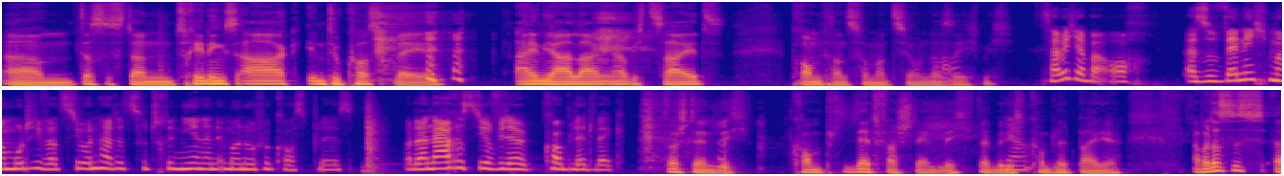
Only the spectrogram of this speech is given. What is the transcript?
Ähm, das ist dann Trainingsarg into Cosplay. ein Jahr lang habe ich Zeit. Traumtransformation, da Wow. sehe ich mich. Das habe ich aber auch. Also wenn ich mal Motivation hatte zu trainieren, dann immer nur für Cosplays. Und danach ist die auch wieder komplett weg. Verständlich. komplett verständlich. Da bin Ja. ich komplett bei dir. Aber das ist äh,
